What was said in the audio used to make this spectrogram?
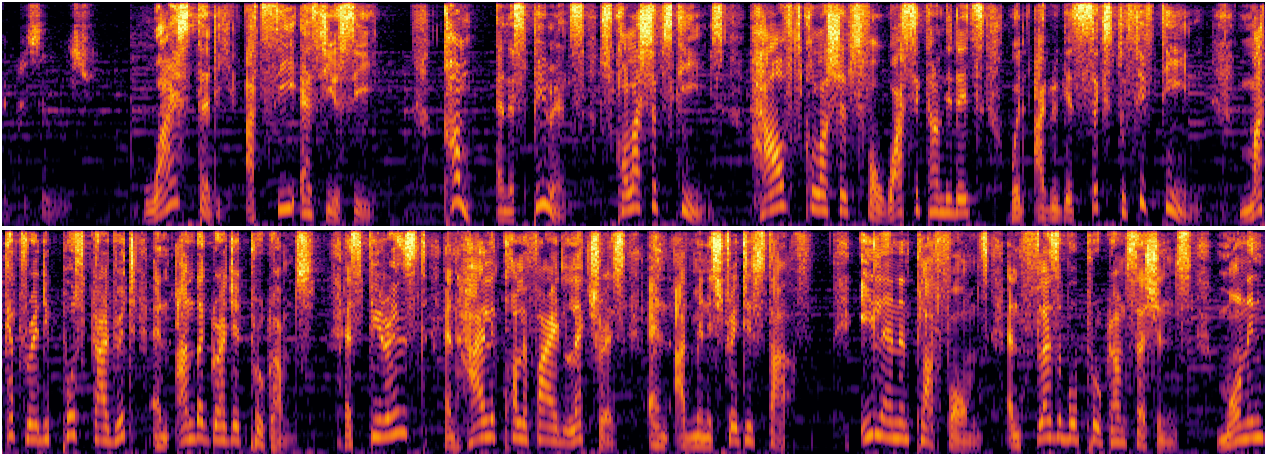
and Christian ministry. Why study at CSUC? Come and experience scholarship schemes, half scholarships for WASSCE candidates with aggregate 6 to 15, market ready postgraduate and undergraduate programs, experienced and highly qualified lecturers and administrative staff e-learning platforms and flexible program sessions morning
